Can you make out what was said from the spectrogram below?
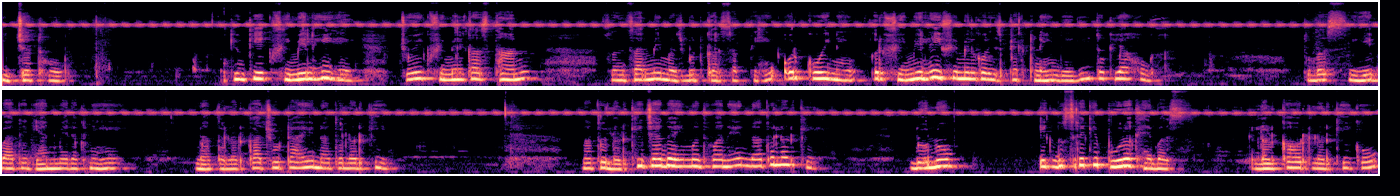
इज़्ज़त हो। क्योंकि एक फीमेल ही है, जो एक फीमेल का स्थान संसार में मज़बूत कर सकती है और कोई नहीं, अगर फीमेल ही फीमेल को रिस्पेक्ट नहीं देगी तो क्या होगा? तो बस ये बातें ध्यान में रखनी है। ना तो लड़का छोटा है, ना तो लड़की। ना तो लड़की ज़्यादा हिम्मतवान है, ना तो लड़के। दोनों एक दूसरे के पूरक हैं बस। लड़का और लड़की को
